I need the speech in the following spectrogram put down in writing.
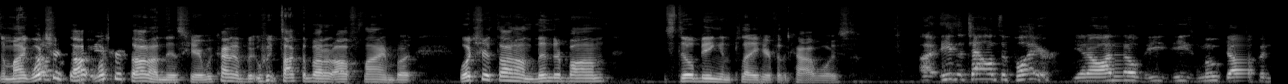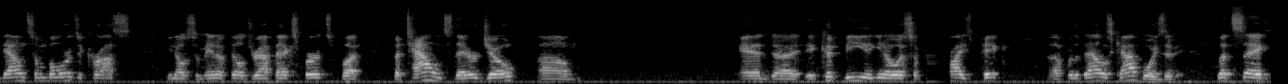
Now, Mike, what's your thought? What's your thought on this here? We kind of we talked about it offline, but what's your thought on Linderbaum still being in play here for the Cowboys? Uh, he's a talented player. You know, I know he, he's moved up and down some boards across, you know, some NFL draft experts, but the talent's there, Joe. Um, and uh, it could be, you know, a surprise pick uh, for the Dallas Cowboys. If, let's say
